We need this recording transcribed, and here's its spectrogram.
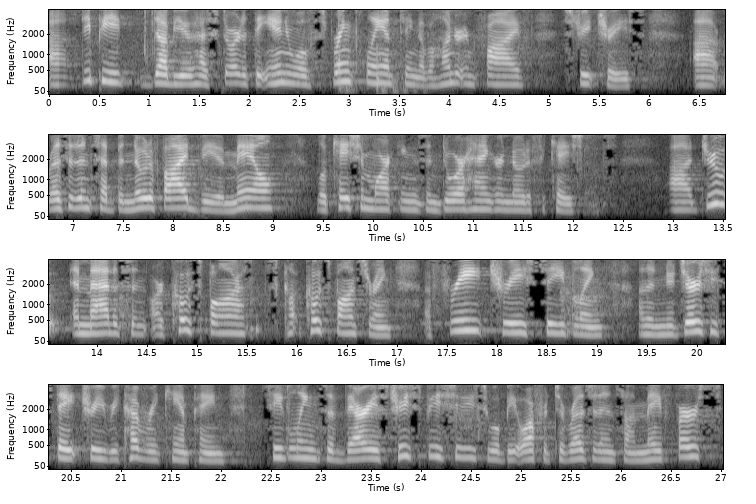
Uh, DPW has started the annual spring planting of 105 street trees. Uh, Residents have been notified via mail, location markings, and door hanger notifications. Uh, Drew and Madison are co-spons- co-sponsoring a free tree seedling on the New Jersey State Tree Recovery Campaign. Seedlings of various tree species will be offered to residents on May 1st,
